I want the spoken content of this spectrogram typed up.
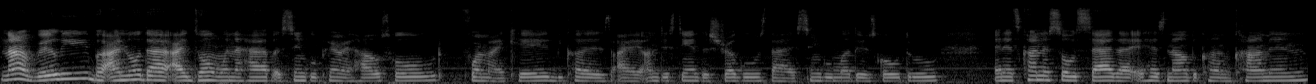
not really, but I know that I don't want to have a single parent household for my kid because I understand the struggles that single mothers go through. And it's kind of so sad that it has now become common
